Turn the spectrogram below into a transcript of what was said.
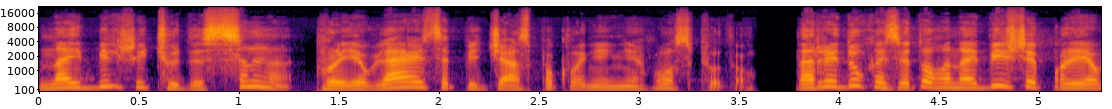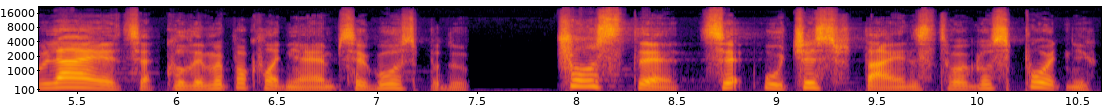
найбільші чудеса проявляються під час поклоніння Господу. Дари Духа Святого найбільше проявляються, коли ми поклоняємося Господу. Шосте це участь в таїнствах Господніх.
